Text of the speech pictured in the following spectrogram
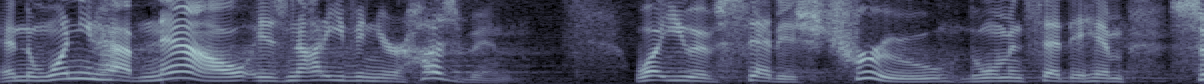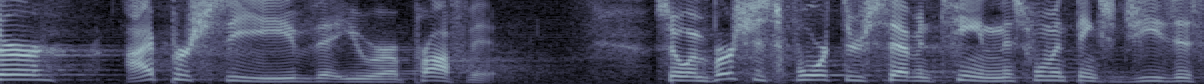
And the one you have now is not even your husband. What you have said is true. The woman said to him, Sir, I perceive that you are a prophet. So in verses 4 through 17, this woman thinks Jesus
